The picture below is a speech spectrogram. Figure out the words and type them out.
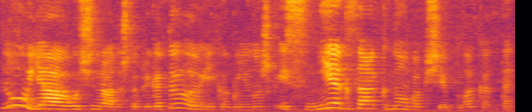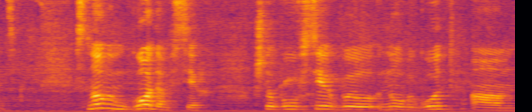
Ну, я очень рада, что приготовила. И как бы немножко... И снег за окном вообще, благодать. С Новым годом всех! Чтобы у всех был Новый год ам,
